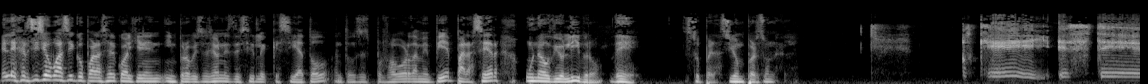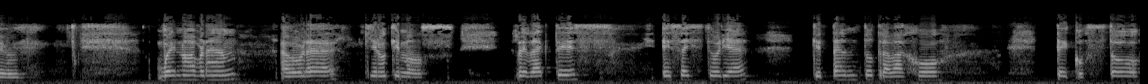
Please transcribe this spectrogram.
el ejercicio básico para hacer cualquier improvisación es decirle que sí a todo. Entonces, por favor, dame pie para hacer un audiolibro de superación personal. Ok, este... Bueno, Abraham, ahora quiero que nos redactes esa historia que tanto trabajo te costó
